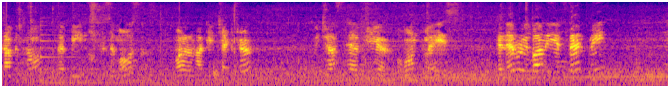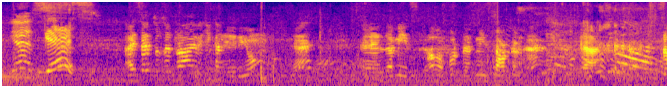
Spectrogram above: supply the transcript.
capital, that means it's the most modern architecture. We just have here one place. Can everybody send me? Yes. Yes. I said to the driver, he can idiom. Yeah? And that means our foot that means soccer. Yeah. So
